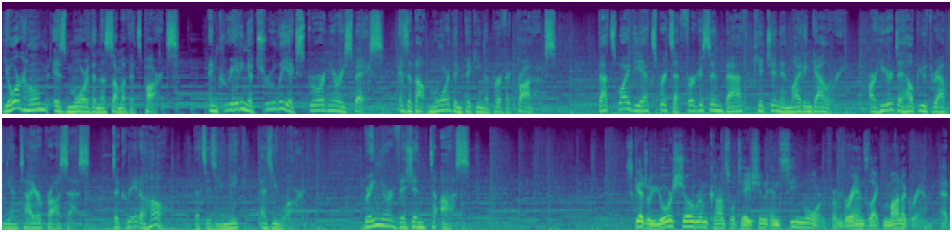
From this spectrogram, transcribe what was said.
Your home is more than the sum of its parts, and creating a truly extraordinary space is about more than picking the perfect products. That's why the experts at Ferguson Bath, Kitchen, and Lighting Gallery are here to help you throughout the entire process to create a home that's as unique as you are. Bring your vision to us. Schedule your showroom consultation and see more from brands like Monogram at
